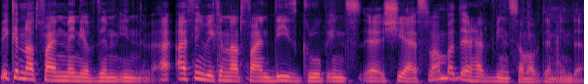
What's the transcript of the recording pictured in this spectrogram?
We cannot find many of them in. I, I think we cannot find these group in uh, Shia Islam, but there have been some of them in there.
